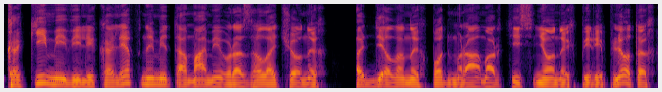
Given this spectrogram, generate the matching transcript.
Какими великолепными томами в разолоченных, отделанных под мрамор тисненных переплетах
